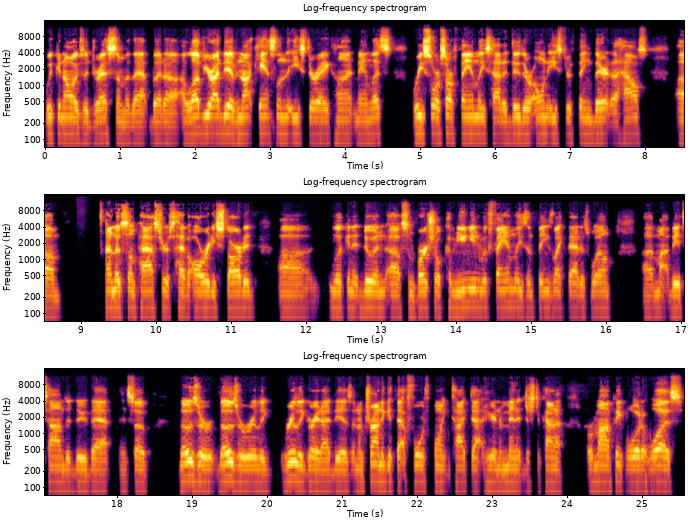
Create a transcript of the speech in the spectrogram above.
we can always address some of that. But uh, I love your idea of not canceling the Easter egg hunt, man. Let's resource our families how to do their own Easter thing there at the house. Um, I know some pastors have already started uh, looking at doing uh, some virtual communion with families and things like that as well. Uh, might be a time to do that. And so those are those are really really great ideas. And I'm trying to get that fourth point typed out here in a minute just to kind of remind people what it was.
